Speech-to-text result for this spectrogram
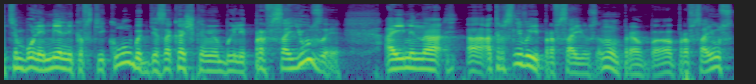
и тем более мельниковские клубы, где заказчиками были профсоюзы, а именно а, отраслевые профсоюзы, ну, например, профсоюз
